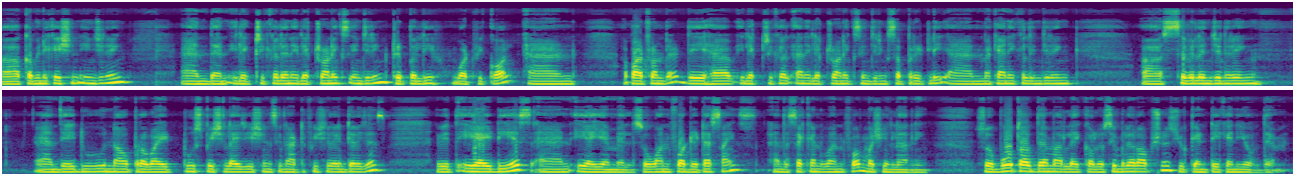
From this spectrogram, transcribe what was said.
uh, communication engineering and then electrical and electronics engineering triple E what we call. And apart from that they have electrical and electronics engineering separately and mechanical engineering uh, civil engineering and they do now provide two specializations in artificial intelligence with AIDS and AIML so one for data science and the second one for machine learning. So both of them are like similar options. You can take any of them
